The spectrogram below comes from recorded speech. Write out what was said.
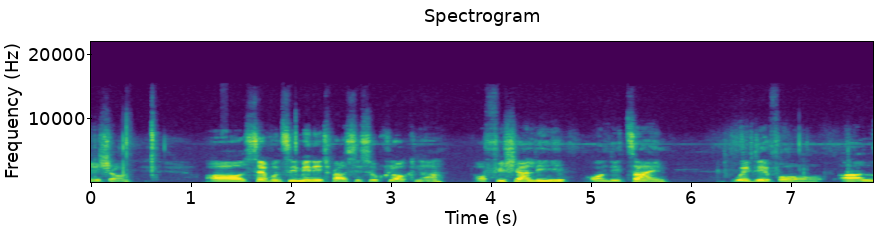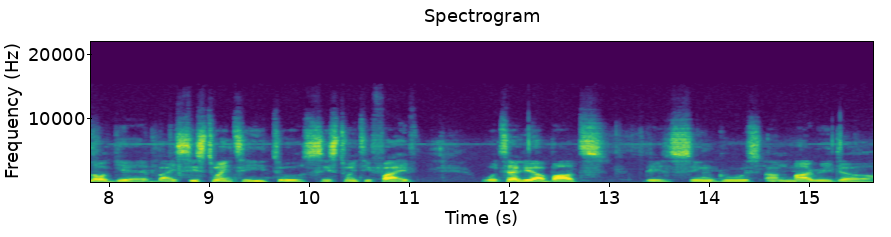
station. Uh 17 minutes past 6 o'clock now. Officially on the time dey for our log here by 6:20 to 6:25 we'll tell you about the singles and married uh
